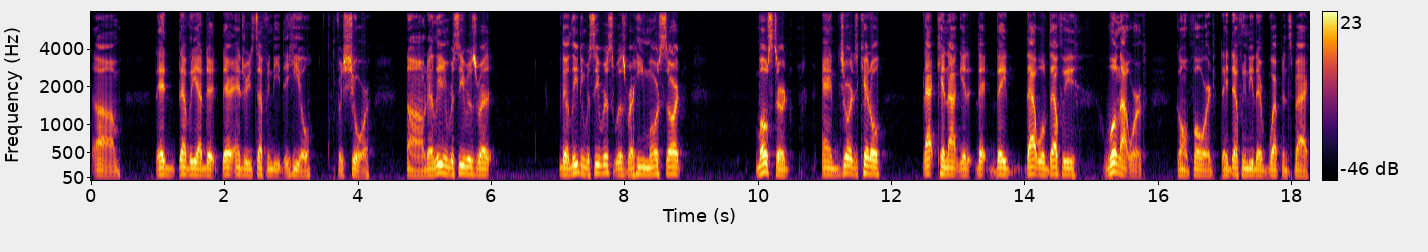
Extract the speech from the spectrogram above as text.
Um, they definitely had their, their injuries definitely need to heal for sure. Um, their leading receivers, their leading receivers was Raheem Mostert, Mostert, and George Kittle. That cannot get. They, they that will definitely will not work going forward. They definitely need their weapons back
